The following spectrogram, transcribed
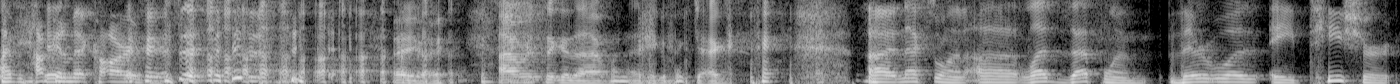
I'm hucking him at cars. anyway, I always think of that when I think of Mick Jagger. All right, next one. Uh, Led Zeppelin. There was a T-shirt,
